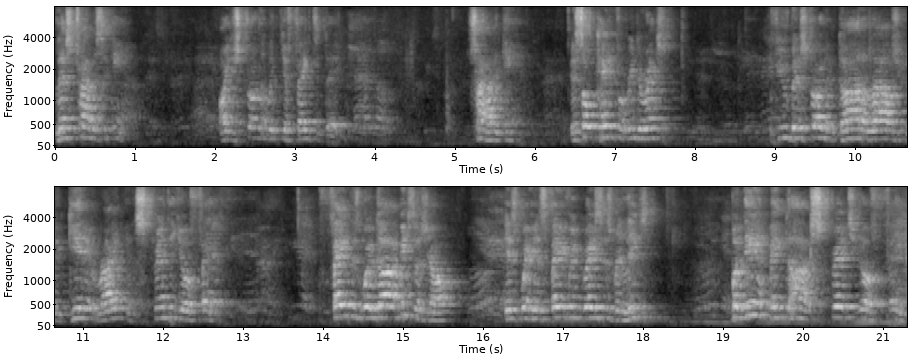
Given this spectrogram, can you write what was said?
Let's try this again. Are you struggling with your faith today? Try it again. It's okay for redirection. If you've been struggling, God allows you to get it right and strengthen your faith. Faith is where God meets us, y'all. It's where his favor and grace is released. But then may God stretch your faith.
